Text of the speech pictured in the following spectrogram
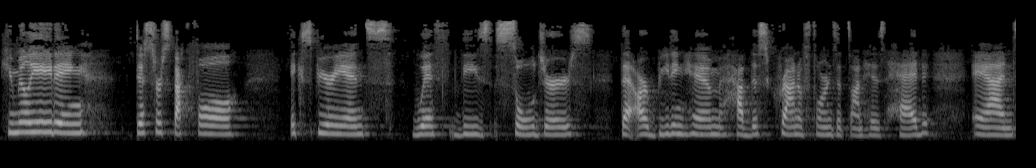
humiliating, disrespectful experience with these soldiers that are beating him have this crown of thorns that's on his head. And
